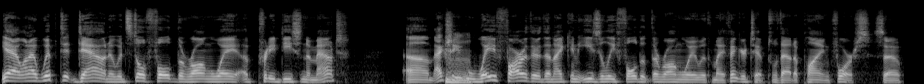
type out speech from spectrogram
yeah, when I whipped it down, it would still fold the wrong way a pretty decent amount. Um, actually, way farther than I can easily fold it the wrong way with my fingertips without applying force. So,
